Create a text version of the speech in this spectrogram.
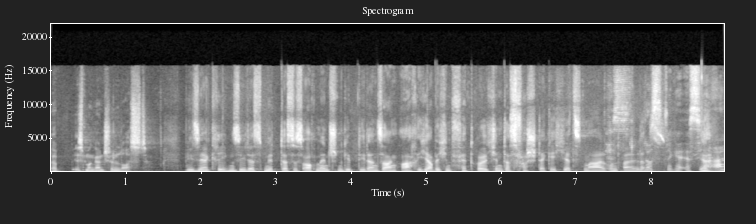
da ist man ganz schön lost. Wie sehr kriegen Sie das mit, dass es auch Menschen gibt, die dann sagen, ach, hier habe ich ein Fettröllchen, das verstecke ich jetzt mal und all das? Das Lustige ist ja,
